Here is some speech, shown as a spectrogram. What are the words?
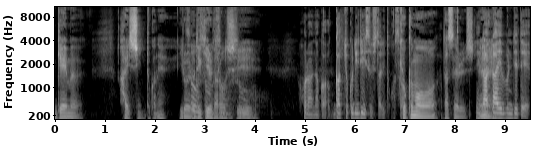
ゲーム配信とかね、いろいろできるだろうそうそうそうし、ほら、なんか楽曲リリースしたりとかさ。曲も出せるしね。ねラライブに出て、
